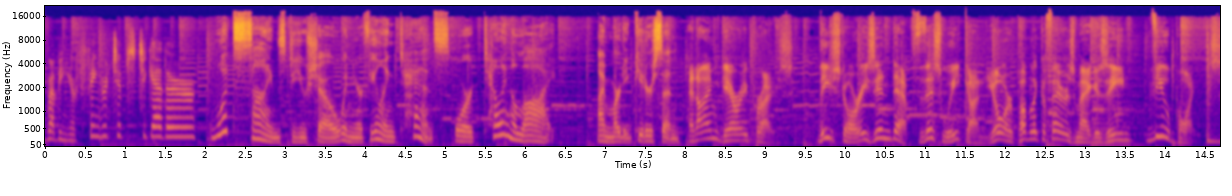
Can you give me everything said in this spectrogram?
rubbing your fingertips together. What signs do you show when you're feeling tense or telling a lie? I'm Marty Peterson. And I'm Gary Price. These stories in depth this week on your public affairs magazine, Viewpoints.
